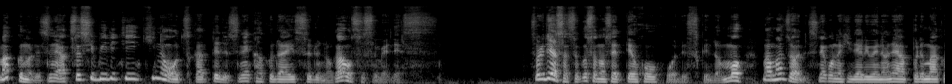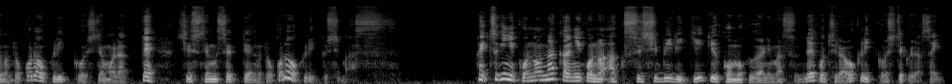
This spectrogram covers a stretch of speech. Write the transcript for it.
Mac のですね、アクセシビリティ機能を使ってですね、拡大するのがおすすめです。それでは早速その設定方法ですけども、まあ、まずはですね、この左上のね、Apple マークのところをクリックをしてもらって、システム設定のところをクリックします。はい、次にこの中にこのアクセシビリティという項目がありますんで、こちらをクリックをしてください。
